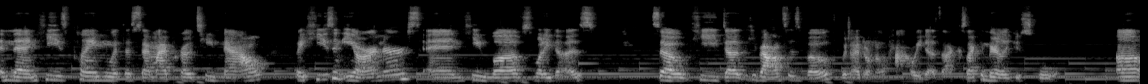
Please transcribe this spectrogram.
and then he's playing with a semi-pro team now. But he's an ER nurse, and he loves what he does. So he does. He balances both, which I don't know how he does that because I can barely do school. Um,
